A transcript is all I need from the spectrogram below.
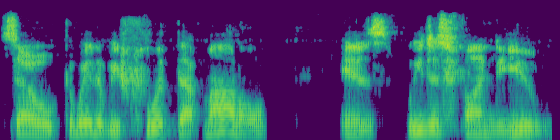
So the way that we flip that model is we just fund you.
